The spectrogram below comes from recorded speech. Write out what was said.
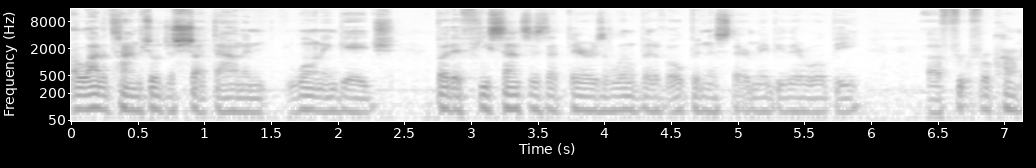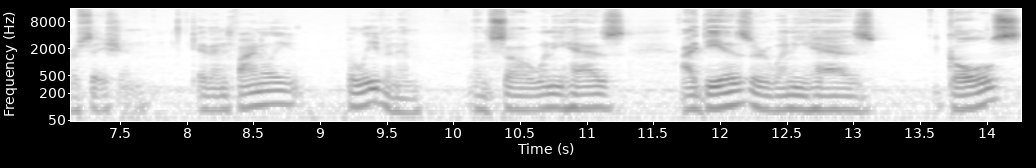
A lot of times he'll just shut down and won't engage. But if he senses that there is a little bit of openness there, maybe there will be a fruitful conversation. And then finally, believe in him. And so when he has ideas or when he has goals,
